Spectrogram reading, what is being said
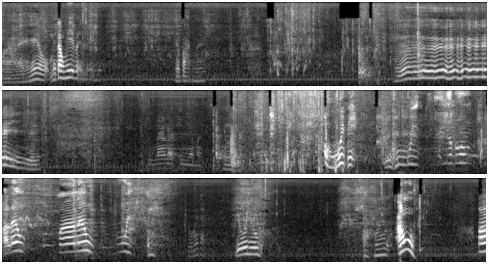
มาแล้วไม่ต้องพี่เดี๋ยวบานมือเฮ้ยกินมากมากินเยอะมันนี่มันโอ้ยพี่โอ้ยกระโดมมาเร็วมาเร็วอุ้ยอยู่อยู่เอ้าอ้า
